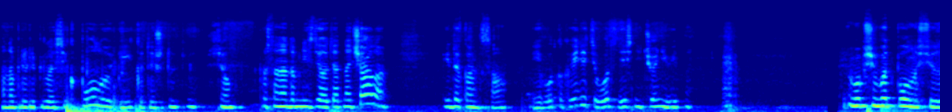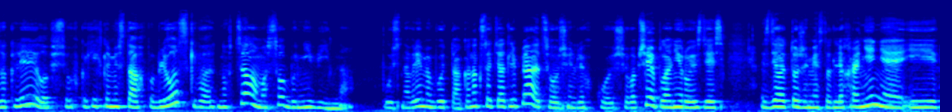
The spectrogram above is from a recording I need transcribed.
Она прилепилась и к полу, и к этой штуке. Все. Просто надо мне сделать от начала и до конца. И вот, как видите, вот здесь ничего не видно. В общем, вот полностью заклеила все. В каких-то местах поблескивает, но в целом особо не видно. Пусть на время будет так. Она, кстати, отлепляется очень легко еще. Вообще я планирую здесь сделать тоже место для хранения и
